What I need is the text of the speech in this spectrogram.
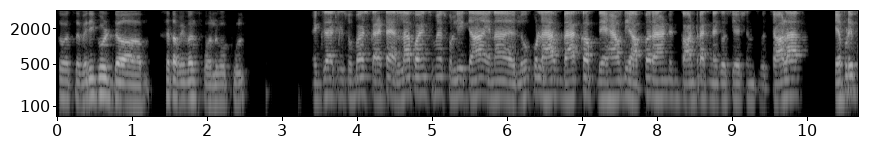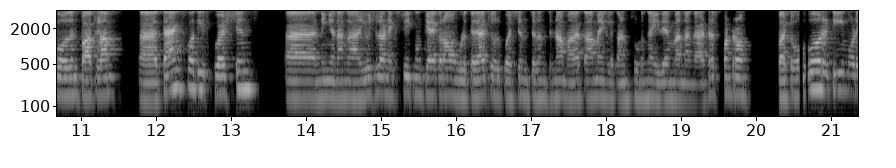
So it's very good set of events for Liverpool exactly சுபாஷ் கரெக்டா எல்லா பாயிண்ட்ஸுமே சொல்லிட்டான். ஏன்னா local have backup they have the upper hand in contract negotiations with Salah எப்படி போகுதுன்னு பார்க்கலாம். தேங்க்ஸ் ஃபார் தீஸ் கொஸ்டின்ஸ் நீங்க நாங்க யூஸ்வலா நெக்ஸ்ட் வீக்கும் கேட்கறோம் உங்களுக்கு ஏதாச்சும் ஒரு கொஸ்டின்ஸ் இருந்துச்சுன்னா மறக்காம எங்களுக்கு அனுப்பிச்சு விடுங்க. இதே மாதிரி நாங்க அட்ரஸ் பண்றோம். பட் ஒவ்வொரு டீமோட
